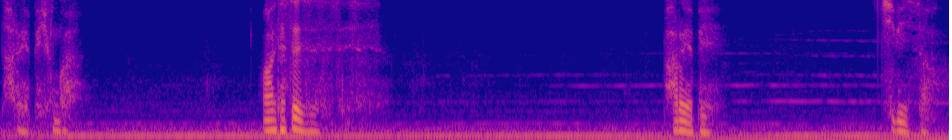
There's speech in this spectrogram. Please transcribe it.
바로 옆에 흉가 아 됐어 됐어 됐어 됐어 됐어. 바로 옆에 집이 있어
